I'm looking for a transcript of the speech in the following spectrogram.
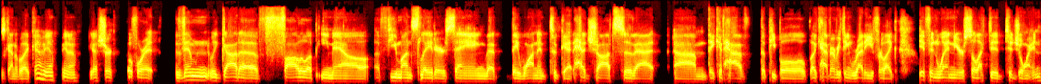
was kind of like, oh yeah, you know, yeah, sure, go for it. Then we got a follow up email a few months later saying that they wanted to get headshots so that um, they could have the people like have everything ready for like if and when you're selected to join.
